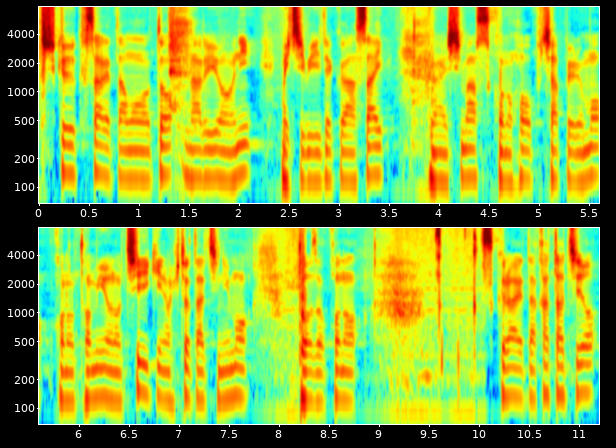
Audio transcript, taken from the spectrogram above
祝福されたものとなるように導いてください。お願いします。このホープチャペルもこの富雄の地域の人たちにもどうぞこの作られた形を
